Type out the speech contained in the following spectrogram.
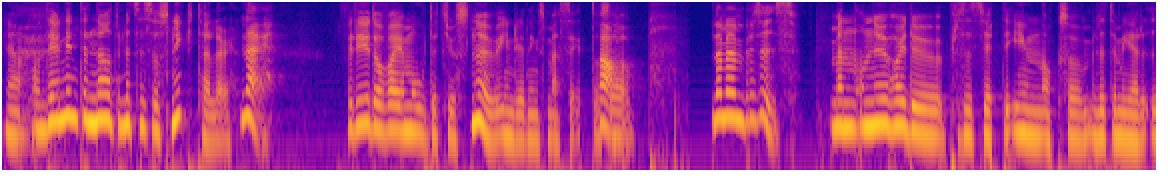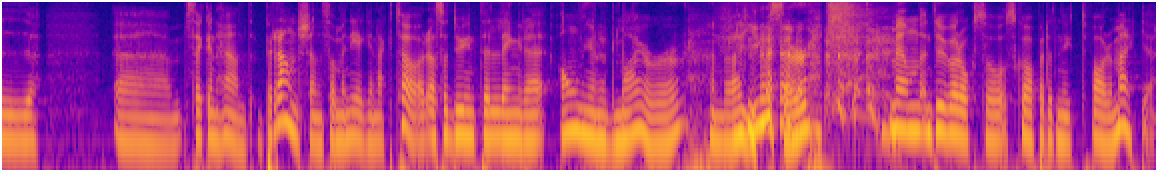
Ja. Och det är inte nödvändigtvis så snyggt heller. Nej, För det är ju då vad är modet just nu inredningsmässigt. Och Ja. så, nej men precis. Men och nu har ju du precis gett dig in också lite mer i eh, second hand-branschen som en egen aktör. Alltså du är inte längre only an admirer and a user. men du har också skapat ett nytt varumärke,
